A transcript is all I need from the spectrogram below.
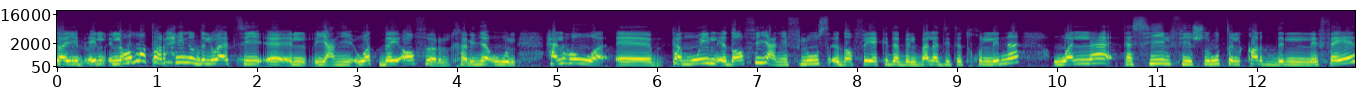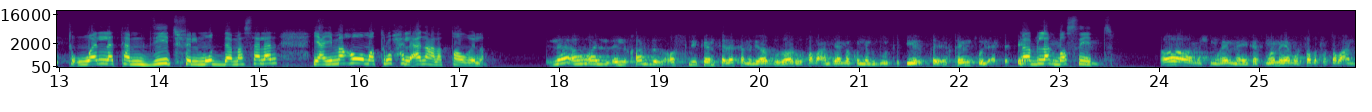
طيب ال- اللي هم طارحينه دلوقتي آه، يعني وات they offer خليني أقول هل هو آه، تمويل إضافي يعني فلوس إضافية كده بالبلدي تدخل لنا ولا تسهيل في شروط القرض اللي فات ولا تمديد في المدة مثلا؟ يعني ما هو مطروح الآن على الطاولة؟ لا هو ال- القرض الأصلي كان 3 مليار دولار وطبعا زي ما كنا بنقول كتير قيمته الأساسية مبلغ بسيط. آه مش مهمه هي كانت مهمه هي مرتبطة طبعا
